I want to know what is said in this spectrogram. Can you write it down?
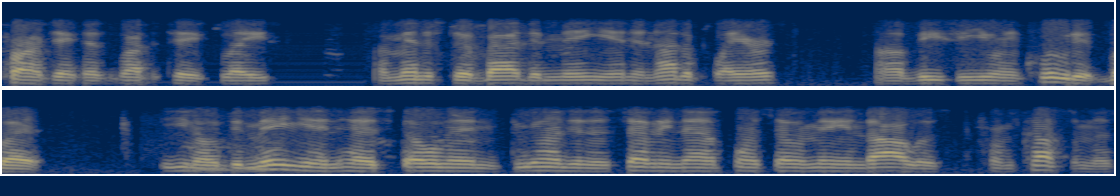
project that's about to take place, administered by Dominion and other players, uh, VCU included. But you know, Dominion has stolen three hundred and seventy nine point seven million dollars from customers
